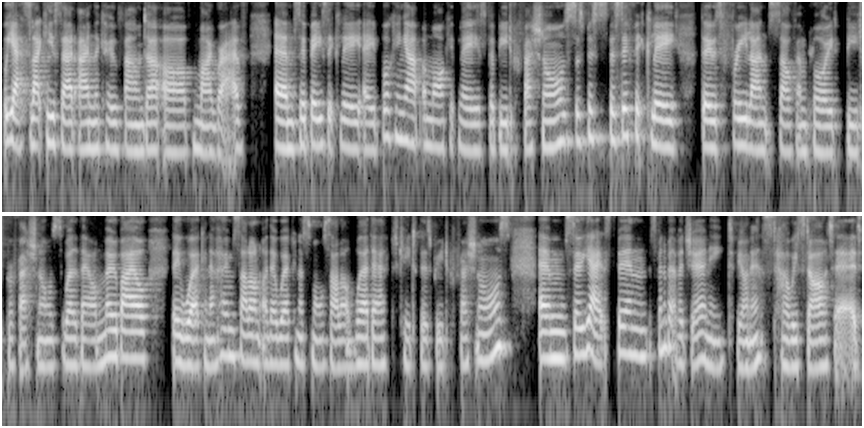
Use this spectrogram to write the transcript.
well, yes, like you said, I'm the co-founder of MyRev. Um, so basically a booking app, a marketplace for beauty professionals. So spe- specifically those freelance, self-employed beauty professionals, whether they are mobile, they work in a home salon, or they work in a small salon, where they're catered to those beauty professionals. Um, so yeah, it's been it's been a bit of a journey, to be honest, how we started.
